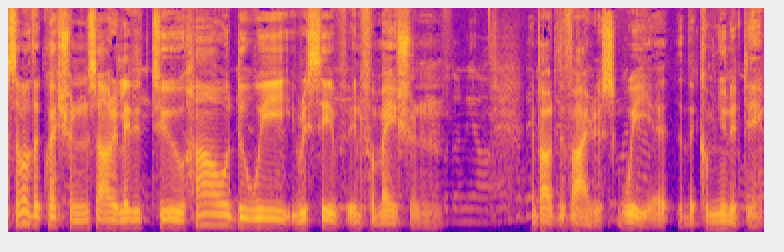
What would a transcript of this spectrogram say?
some of the questions are related to how do we receive information about the virus, we, uh, the community.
